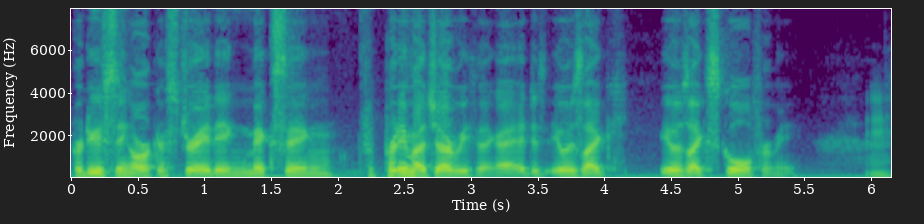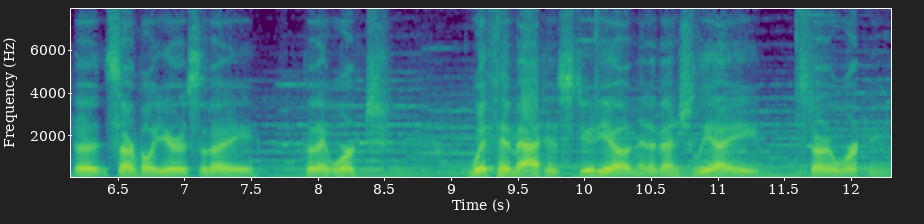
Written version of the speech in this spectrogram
producing, orchestrating, mixing, pretty much everything. I I just, it was like it was like school for me. Mm-hmm. The several years that I that I worked with him at his studio, and then eventually I started working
